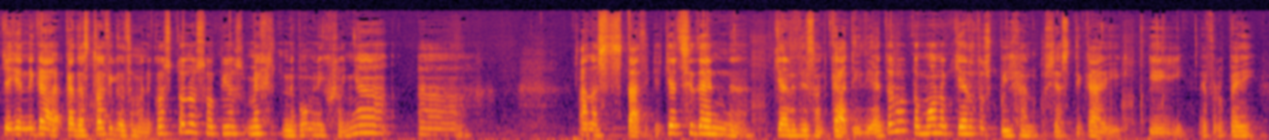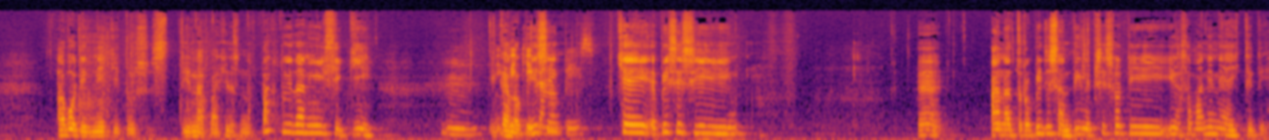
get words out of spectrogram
και γενικά καταστράφηκε ο Οθωμανικός στόλος ο οποίος μέχρι την επόμενη χρονιά α, αναστάθηκε και έτσι δεν ε, κέρδισαν κάτι ιδιαίτερο το μόνο κέρδος που είχαν ουσιαστικά οι, οι Ευρωπαίοι από την νίκη τους στην απαρχή της Ναυπάκτου ήταν η ηθική Μμ. Η ικανοποίηση. ικανοποίηση. και επίσης η ε, ανατροπή της αντίληψης ότι οι Οθωμανοί είναι αίτητοι.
